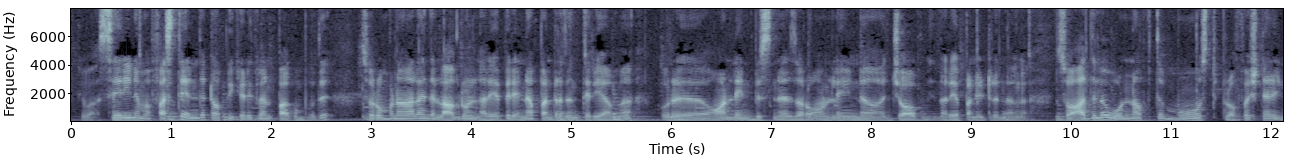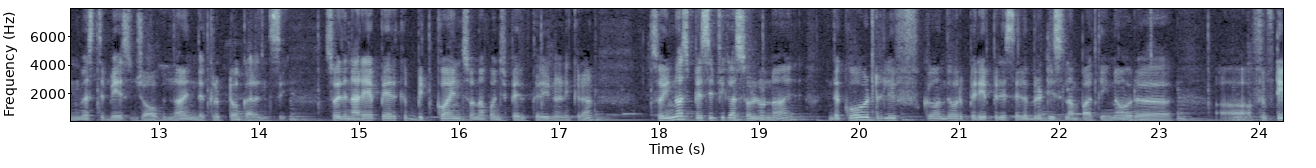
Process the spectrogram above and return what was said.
ஓகேவா சரி நம்ம ஃபஸ்ட்டு எந்த டாபிக் எடுக்கலான்னு பார்க்கும்போது ஸோ ரொம்ப நாளாக இந்த லாக்டவுன் நிறைய பேர் என்ன பண்ணுறதுன்னு தெரியாமல் ஒரு ஆன்லைன் பிஸ்னஸ் ஒரு ஆன்லைன் ஜாப் நிறைய பண்ணிகிட்டு இருந்தாங்க. ஸோ அதில் one of the most professional invest based job தான் இந்த கிரிப்டோ கரன்சி ஸோ இது நிறைய பேருக்கு பிட்காயின் சொன்னால் கொஞ்சம் பேருக்கு தெரியும்னு நினைக்கிறேன். ஸோ இன்னும் ஸ்பெசிஃபிக்காக சொல்லணுன்னா இந்த கோவிட் ரிலீஃப்க்கு வந்து ஒரு பெரிய பெரிய செலிப்ரிட்டிஸ்லாம் பார்த்தீங்கன்னா ஒரு ஃபிஃப்டி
